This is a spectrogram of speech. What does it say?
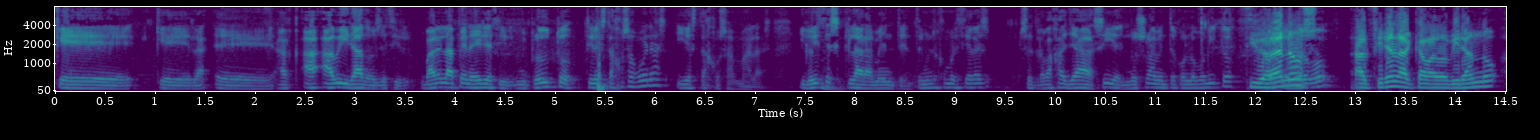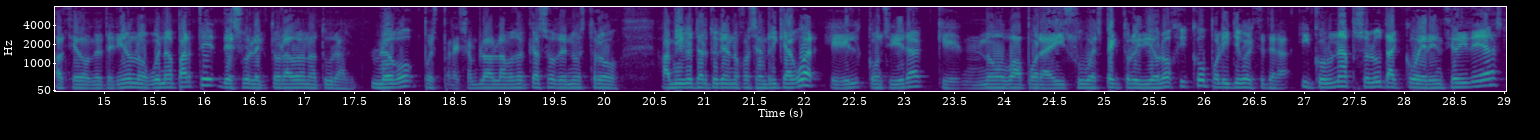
que, que la- eh, ha, ha- ha virado, es decir, vale la pena ir y decir, mi producto tiene estas cosas buenas y estas cosas malas. Y lo dices claramente, en términos comerciales se trabaja ya así, no solamente con lo bonito. Ciudadanos luego- al final ha acabado virando hacia donde tenían una buena parte de su electorado natural. Luego, pues por ejemplo, hablamos del caso de nuestro amigo y tertuliano José Enrique Aguar. Él considera que no va por ahí su espectro ideológico, político, etcétera, y con una absoluta coherencia de ideas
